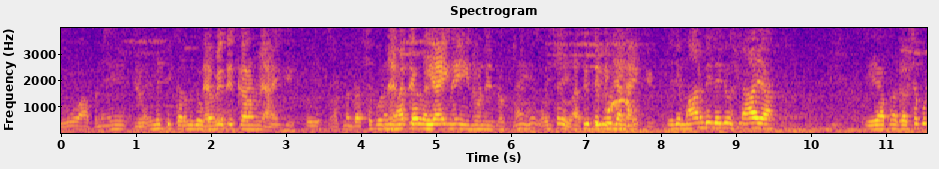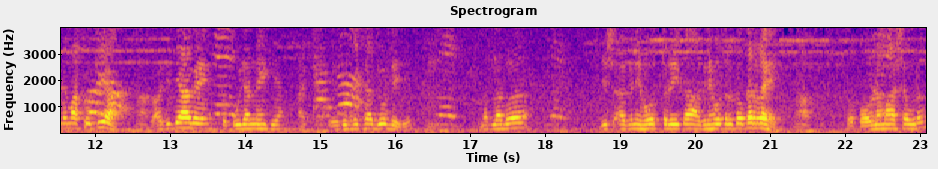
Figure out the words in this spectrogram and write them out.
जो अपने जो नैमित्तिक कर्म जो कर नैमित्तिक कर्म में आएँगे। तो अपना दर्शक पूर्ण नैमित्तिक कर रहे किया ही नहीं इन्होंने तो। नहीं वैसे ही। अतिथि पूजन है। यदि मान भी लीजिए उसमें आया ये अपना दर्शक पूर्णिमास तो किया अतिथि आ गए तो पूजन नहीं किया। अच्छा। एक दूसरे के साथ जोड़ दीजिए। मतलब जिस अग्निहोत्री का अग्निहोत्र तो कर रहे हाँ। तो पौर्णमास और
